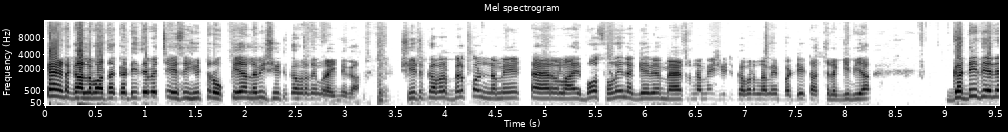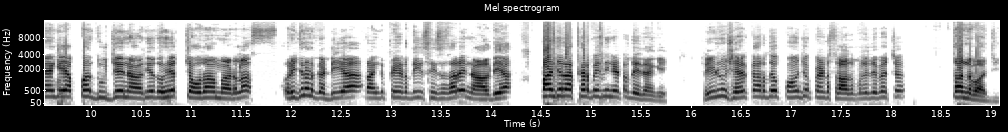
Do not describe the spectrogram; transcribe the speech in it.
ਘੈਂਟ ਗੱਲਬਾਤ ਆ ਗੱਡੀ ਦੇ ਵਿੱਚ ਏਸੀ ਹੀਟਰ ਓਕੇ ਆ ਲਵੀ ਸ਼ੀਟ ਕਵਰ ਤੇ ਮਰਾਈ ਨਿਗਾ ਸ਼ੀਟ ਕਵਰ ਬਿਲਕੁਲ ਨਵੇਂ ਟਾਇਰ ਲਾਏ ਬਹੁਤ ਸੋਹਣੇ ਲੱਗੇ ਹੋਏ ਮੈਟ ਨਵੇਂ ਸ਼ੀਟ ਕਵਰ ਨਵੇਂ ਵੱਡੀ ਟੱਚ ਲੱਗੀ ਵੀ ਆ। ਗੱਡੀ ਦੇ ਦਾਂਗੇ ਆਪਾਂ ਦੂਜੇ ਨਾਂ ਦੀ ਆ, 2014 ਮਾਡਲ ਆ ਓਰੀਜਨਲ ਗੱਡੀ ਆ, ਰੰਗ ਪੇਂਟ ਦੀ ਸੀਸੇ ਸਾਰੇ ਨਾਲ ਦੇ ਆ। 5 ਲੱਖ ਰੁਪਏ ਦੀ ਨੈਟ ਦੇ ਦਾਂਗੇ ਰੀਲ ਨੂੰ ਸ਼ੇਅਰ ਕਰ ਦਿਓ, ਪਹੁੰਚੋ ਪਿੰਡ ਸਲਾਦਪੁਰੇ ਦੇ ਵਿੱਚ। ਧੰਨਵਾਦ ਜੀ।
